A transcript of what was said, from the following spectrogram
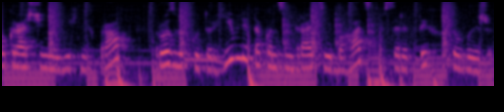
покращення їхніх прав, розвитку торгівлі та концентрації багатств серед тих, хто вижив.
